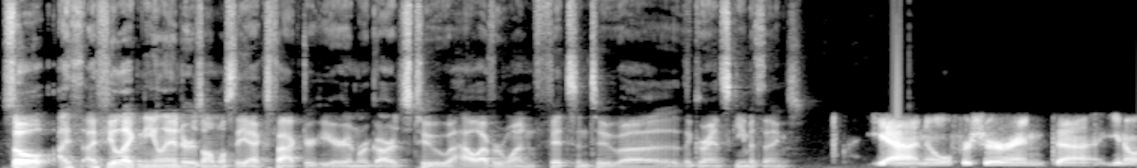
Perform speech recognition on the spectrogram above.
So I, I feel like Nylander is almost the X factor here in regards to how everyone fits into uh, the grand scheme of things. Yeah, no, for sure. And, uh, you know,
